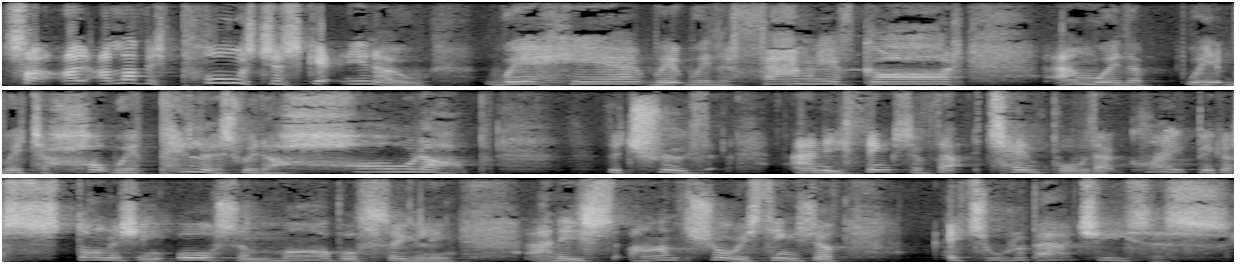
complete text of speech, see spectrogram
So I, I, love this. Paul's just getting, you know, we're here, we're, we're the family of God, and we're, the, we're, we're, to we're pillars, we're to hold up the truth. And he thinks of that temple, that great big, astonishing, awesome marble ceiling. And he's, I'm sure he's thinking himself, it's all about Jesus.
